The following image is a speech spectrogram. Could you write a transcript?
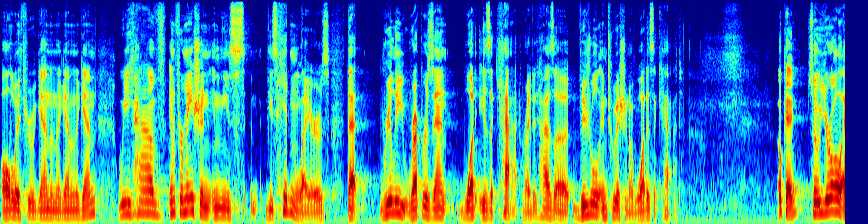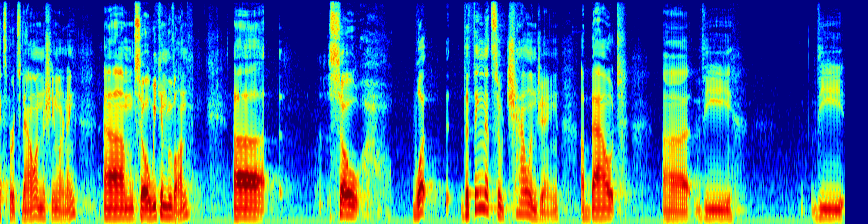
all the way through again and again and again, we have information in these, these hidden layers that really represent what is a cat, right? It has a visual intuition of what is a cat. Okay, so you're all experts now on machine learning, um, so we can move on. Uh, so what, the thing that's so challenging about uh, the, the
